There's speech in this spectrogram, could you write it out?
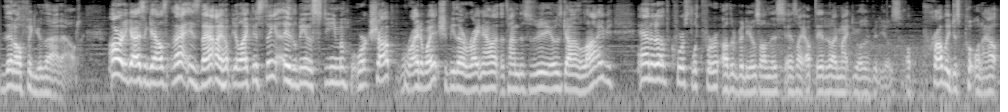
then I'll figure that out. Alrighty guys and gals, that is that. I hope you like this thing. It'll be in the Steam workshop right away. It should be there right now at the time this video has gone live. And of course look for other videos on this. As I update it, I might do other videos. I'll probably just put one out.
